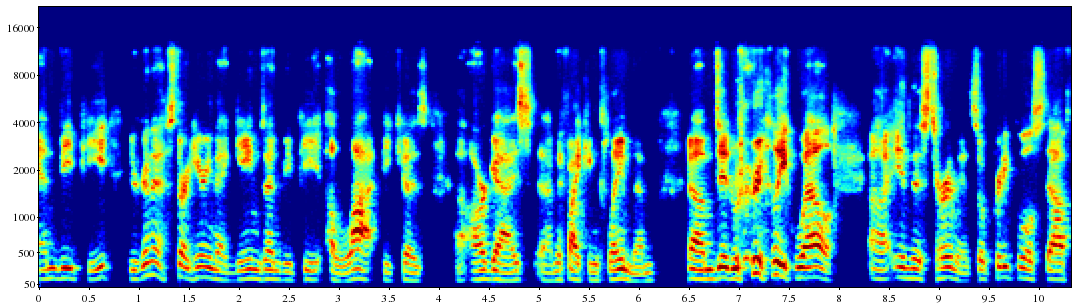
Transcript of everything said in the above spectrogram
MVP. You're going to start hearing that game's MVP a lot because uh, our guys, um, if I can claim them, um, did really well uh, in this tournament. So pretty cool stuff.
